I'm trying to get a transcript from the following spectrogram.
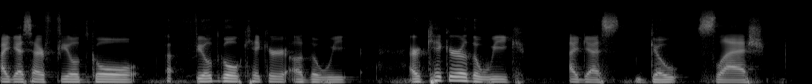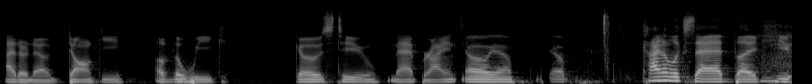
I guess our field goal uh, field goal kicker of the week, our kicker of the week, I guess goat slash I don't know donkey of the week goes to Matt Bryant. Oh yeah. Yep. Kind of looks sad, like he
